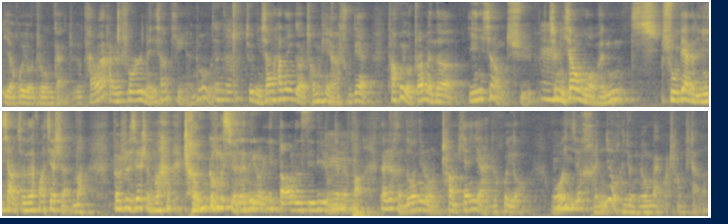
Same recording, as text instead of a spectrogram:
也会有这种感觉，就台湾还是受日本影响挺严重的。对的，就你像它那个成品啊书店，它会有专门的音像区。嗯其实你像我们书店的音像就在放些什么，都是些什么 成功学的那种一刀的 CD 什么在那放，但是很多那种唱片业还是会有。我已经很久很久没有买过唱片了。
